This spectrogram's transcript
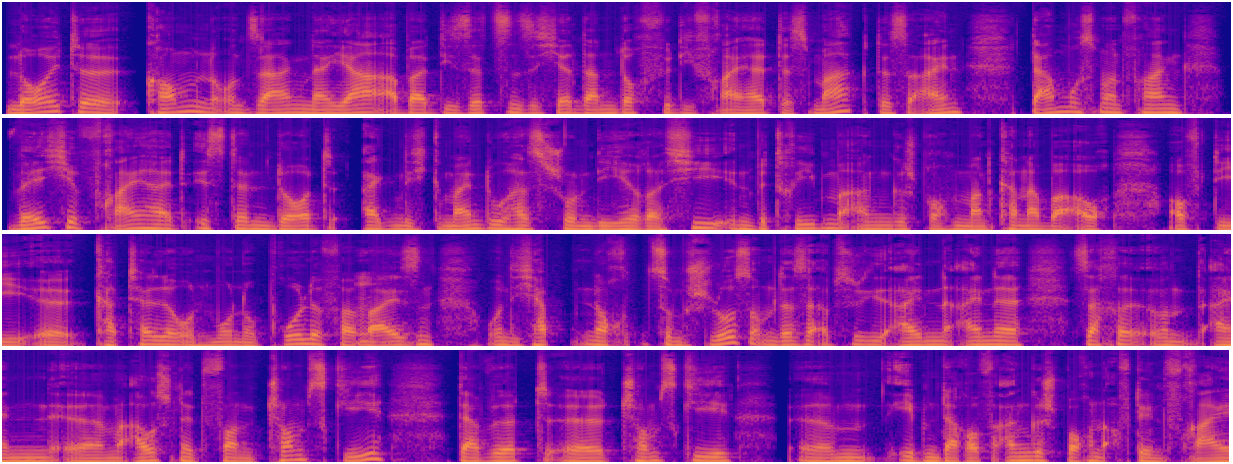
Leute kommen und sagen, na ja, aber die setzen sich ja dann doch für die Freiheit des Marktes ein, da muss man fragen, welche Freiheit ist denn dort eigentlich gemeint? Du hast schon die Hierarchie in Betrieben angesprochen, man kann aber auch auf die äh, Kartelle und Monopole verweisen. Und ich habe noch zum Schluss, um das absolut ein, eine Sache und einen ähm, Ausschnitt von Chomsky, da wird äh, Chomsky ähm, eben darauf angesprochen, auf den freien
